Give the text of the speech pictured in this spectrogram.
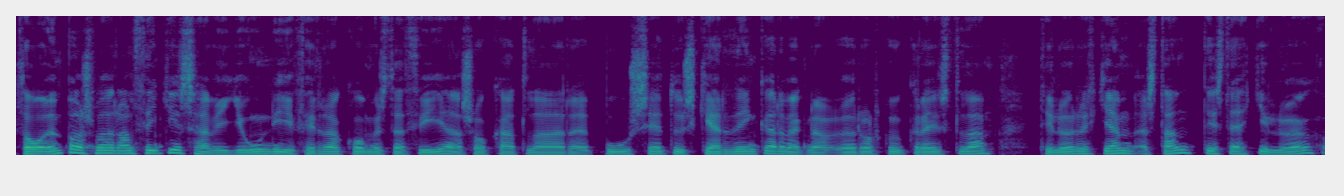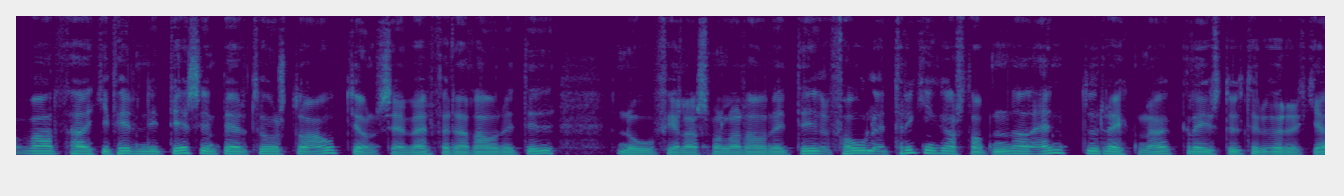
Þó umbásmaður alþingis hafi júni í fyrra komist að því að svo kallar búsetu skerðingar vegna örorku greiðsla til öryrkjam standist ekki lög var það ekki fyrir í desember 2018 sem velferðaráðnitið Nú félagsmálaráðneiti fól tryggingastofnun að endur reikna greiðstul til öryrkja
